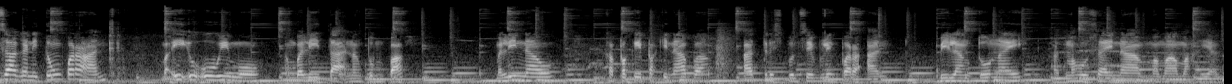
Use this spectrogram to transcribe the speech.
Sa ganitong paraan, maiuuwi mo ang balita ng tumpak, malinaw, kapakipakinabang at responsibleng paraan bilang tunay at mahusay na mamamahayag.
